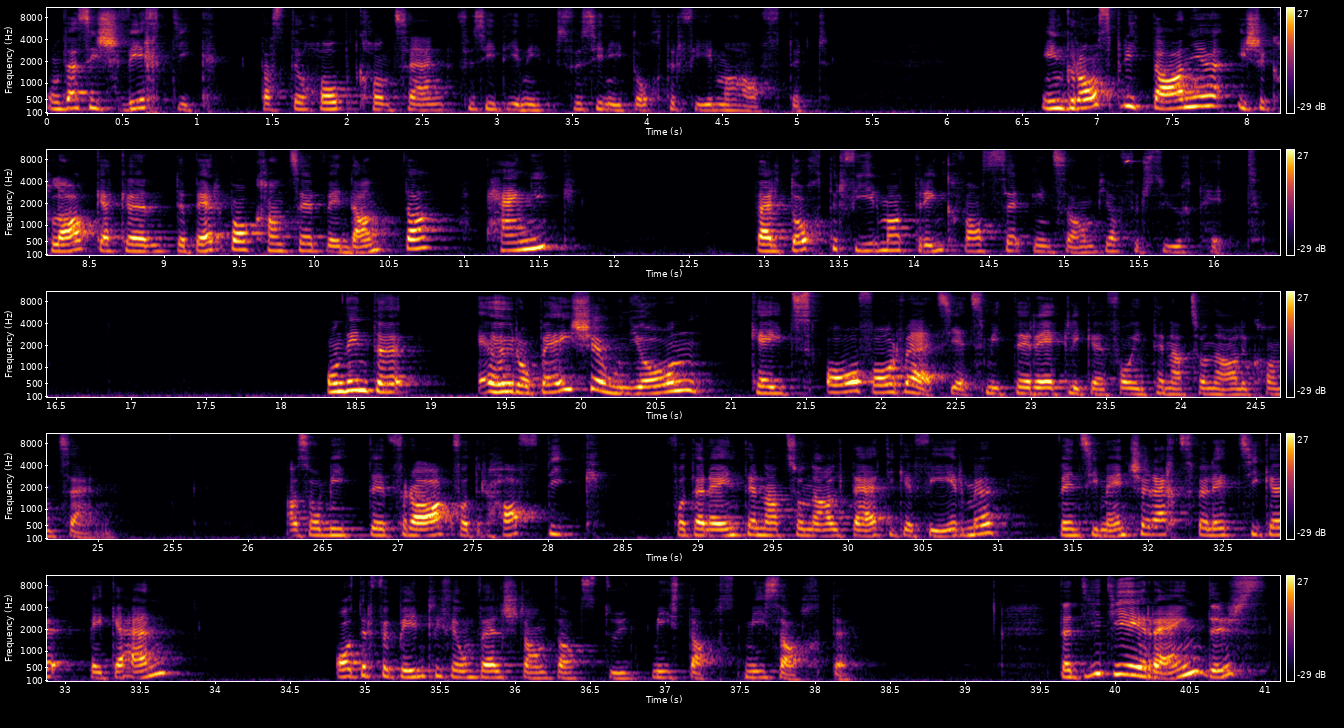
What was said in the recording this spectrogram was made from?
Und es ist wichtig, dass der Hauptkonzern für seine Tochterfirma haftet. In Großbritannien ist eine Klage gegen den Bergbaukonzern Vedanta hängig, weil die Tochterfirma Trinkwasser in Sambia versucht hat. Und in der Europäischen Union geht es auch vorwärts jetzt mit den Regelungen von internationalen Konzernen. Also mit der Frage der Haftung von den international tätigen Firmen, wenn sie Menschenrechtsverletzungen begehen oder verbindliche Umweltstandards missachten. Der Didier Reinders,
